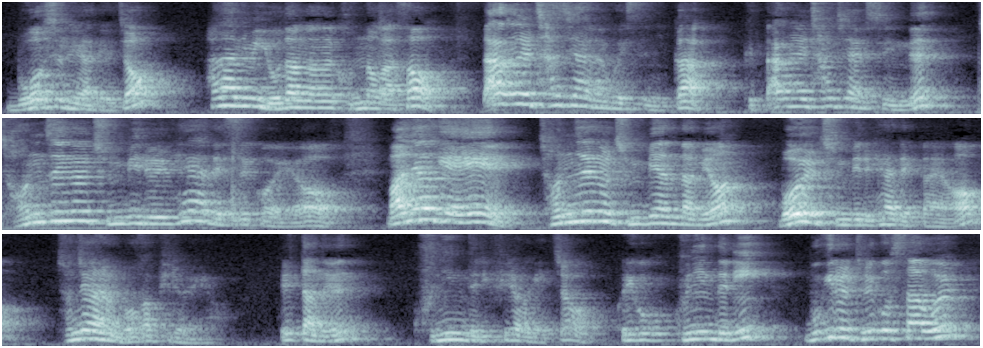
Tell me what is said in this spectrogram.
무엇을 해야 되죠? 하나님이 요단강을 건너가서 땅을 차지하라고 했으니까 그 땅을 차지할 수 있는 전쟁을 준비를 해야 됐을 거예요. 만약에 전쟁을 준비한다면 뭘 준비를 해야 될까요? 전쟁하려면 뭐가 필요해요? 일단은 군인들이 필요하겠죠. 그리고 그 군인들이 무기를 들고 싸울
